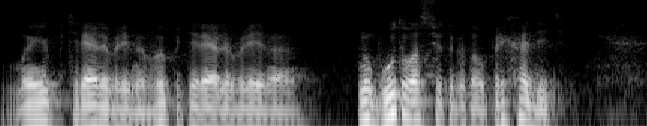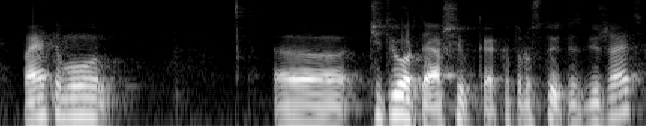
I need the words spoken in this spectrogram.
Мы потеряли время, вы потеряли время, ну будет у вас все это готово, приходить. Поэтому четвертая ошибка, которую стоит избежать,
